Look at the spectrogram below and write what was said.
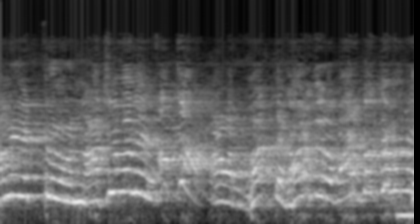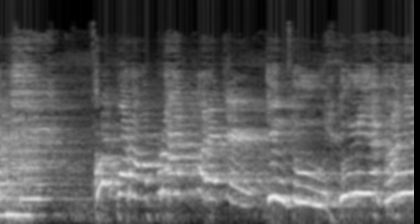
আমি একটু নাচি বলে আমার ঘরতে ঘর ধরে বার করতে বলে খুব বড় অপরাধ করেছে কিন্তু তুমি এখানে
